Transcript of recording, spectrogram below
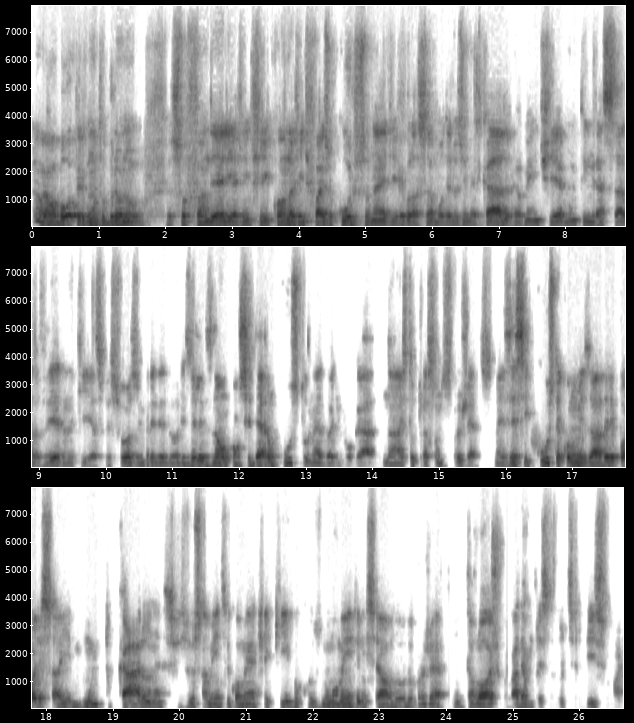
É uma boa pergunta, Bruno. Eu sou fã dele. A gente, quando a gente faz o curso, né, de regulação modelos de mercado, realmente é muito engraçado ver né, que as pessoas, os empreendedores, eles não consideram o custo, né, do advogado na estruturação dos projetos. Mas esse custo economizado ele pode sair muito caro, né, justamente se comete equívocos no momento inicial do, do projeto. Então, lógico, advogado é um prestador de serviço, mas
